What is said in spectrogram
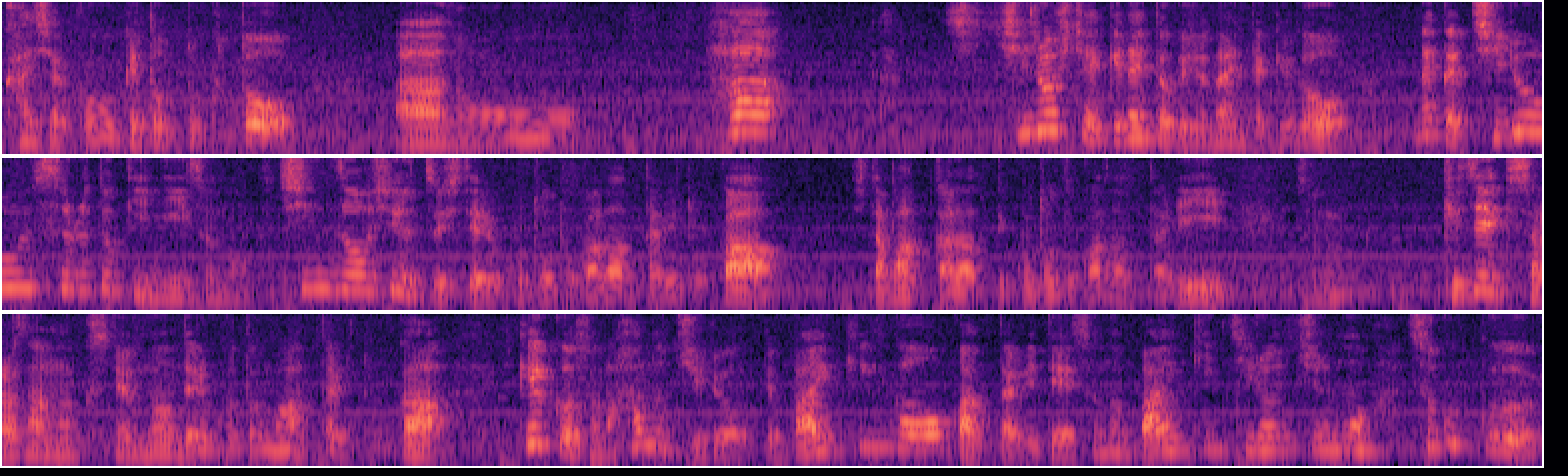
解釈を受け取っとくとあのは治療しちゃいけないってわけじゃないんだけどなんか治療する時にその心臓手術してることとかだったりとかしたばっかだってこととかだったりその血液サラサラの薬を飲んでることもあったりとか結構その歯の治療ってばい菌が多かったりでそのばい菌治療中もすごく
